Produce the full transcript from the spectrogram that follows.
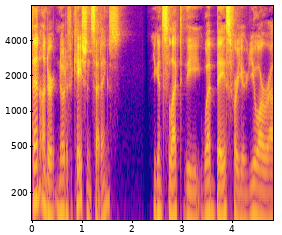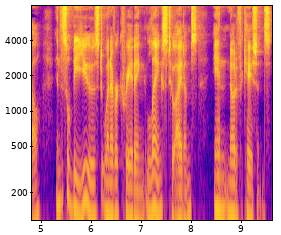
Then under notification settings, you can select the web base for your URL, and this will be used whenever creating links to items in notifications.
